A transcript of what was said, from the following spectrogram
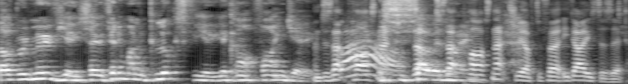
They'll remove you. So if anyone looks for you, you can't find you. And does that Wow. pass? Does, is that, does that pass naturally after 30 days? Does it?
